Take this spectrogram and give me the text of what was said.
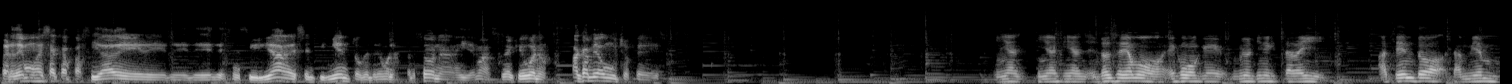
perdemos esa capacidad de, sensibilidad, de sentimiento que tenemos las personas y demás. O sea que bueno, ha cambiado mucho Fede eso. Genial, genial, genial. Entonces, digamos, es como que uno tiene que estar ahí atento también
